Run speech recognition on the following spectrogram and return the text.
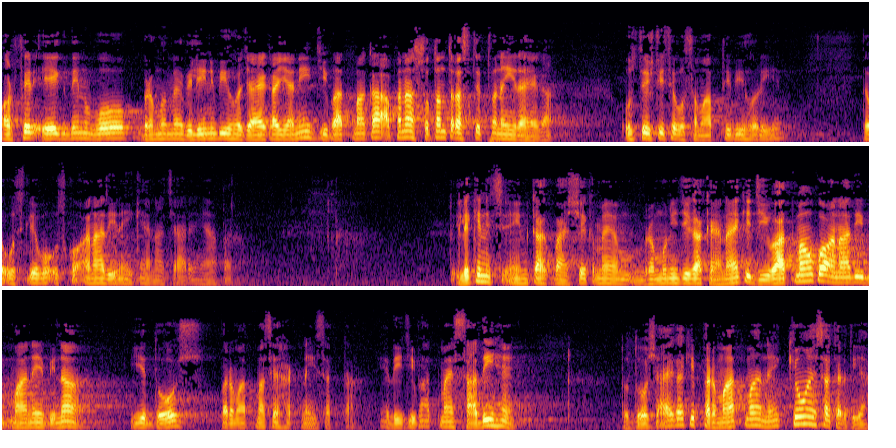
और फिर एक दिन वो ब्रह्म में विलीन भी हो जाएगा, यानी जीवात्मा का अपना स्वतंत्र अस्तित्व नहीं रहेगा, उस दृष्टि से वो समाप्ति भी हो रही है। तो उसलिए वो उसको अनादि नहीं कहना चाह रहे हैं यहाँ पर। तो लेकिन इनका भाष्य में ब्रह्मणि जी का कहना है कि जीवात्माओं को अनादि माने बिना ये दोष परमात्मा से हट नहीं सकता। यदि जीवात्माएँ सादी हैं तो दोष आएगा कि परमात्मा ने क्यों ऐसा कर दिया?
